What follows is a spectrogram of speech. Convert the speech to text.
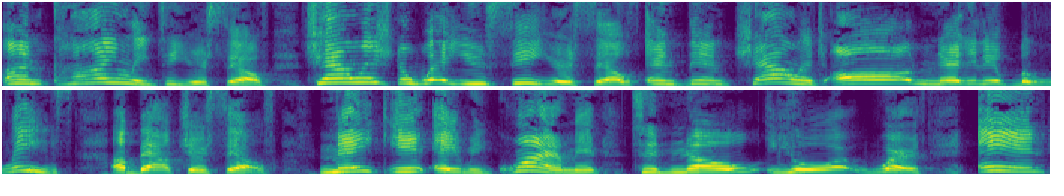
unkindly to yourself. Challenge the way you see yourself and then challenge all negative beliefs about yourself. Make it a requirement to know your worth. And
